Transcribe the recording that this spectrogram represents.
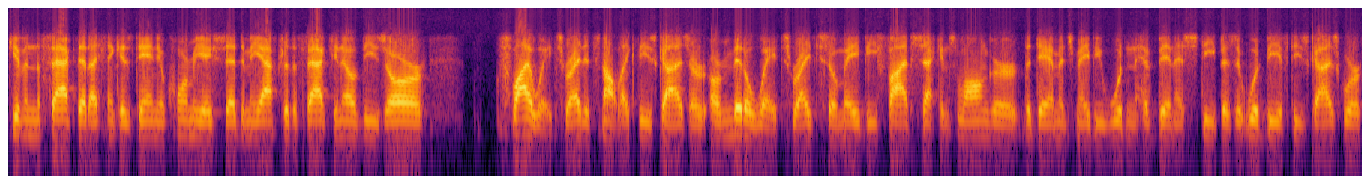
given the fact that I think, as Daniel Cormier said to me after the fact, you know, these are flyweights, right? It's not like these guys are, are middleweights, right? So maybe five seconds longer, the damage maybe wouldn't have been as steep as it would be if these guys were,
